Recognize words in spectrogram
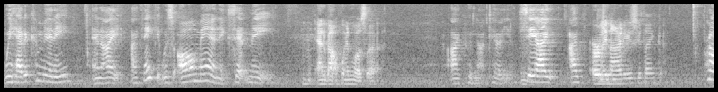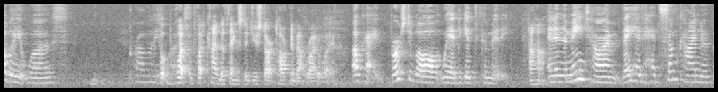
we had a committee, and I, I think it was all men except me. And about when was that? I could not tell you. See, I, I. Early nineties, you think? Probably it was. Probably it So was. what, what kind of things did you start talking about right away? Okay, first of all, we had to get the committee. Uh-huh. And in the meantime, they had had some kind of,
